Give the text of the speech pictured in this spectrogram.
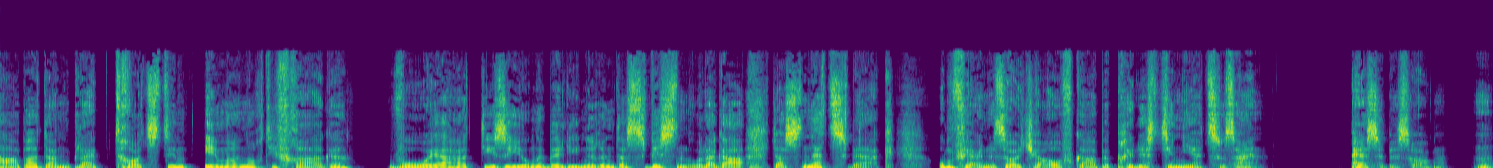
Aber dann bleibt trotzdem immer noch die Frage, woher hat diese junge Berlinerin das Wissen oder gar das Netzwerk, um für eine solche Aufgabe prädestiniert zu sein? Pässe besorgen. Hm?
